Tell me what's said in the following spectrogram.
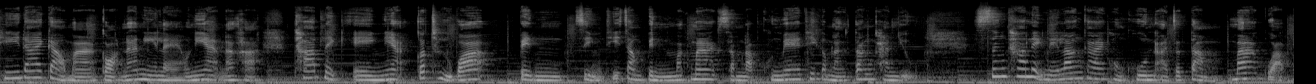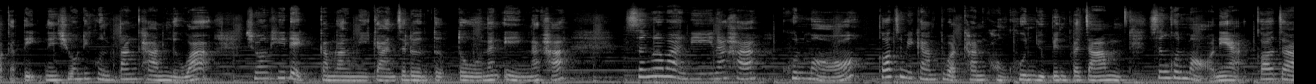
ที่ได้กล่าวมาก่อนหน้านี้แล้วเนี่ยนะคะธาตุเหล็กเองเนี่ยก็ถือว่าเป็นสิ่งที่จำเป็นมาก ๆสำหรับคุณแม่ที่กำลังตั้งครรภ์อยู่ ซึ่งธาตุเหล็กในร่างกายของคุณอาจจะต่ำมากกว่าปกติในช่วงที่คุณตั้งครรภ์หรือว่าช่วงที่เด็กกำลังมีการเจริญเติบโตนั่นเองนะคะ ซึ่งระหว่างนี้นะคะ คุณหมอ ก็จะมีการตรวจคันของคุณอยู่เป็นประจำ ซึ่งคุณหมอเนี่ยก็จะ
